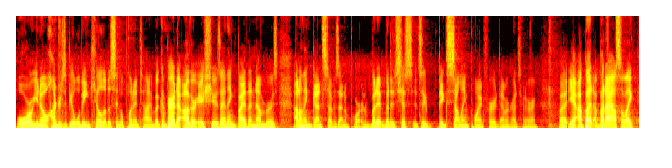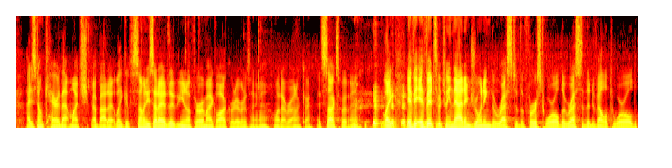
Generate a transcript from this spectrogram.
or you know hundreds of people being killed at a single point in time. But compared to other issues, I think by the numbers, I don't think gun stuff is that important. But it, but it's just it's a big selling point for Democrats, whatever. But yeah, but but I also like I just don't care that much about it. Like if somebody said I had to, you know, throw my Glock or whatever, it's like, eh, whatever, I don't care. It sucks, but eh. like if, if it's between that and joining the rest of the first world, the rest of the developed world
